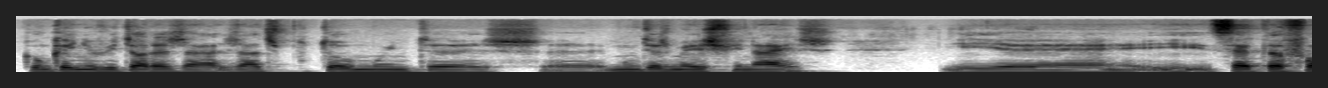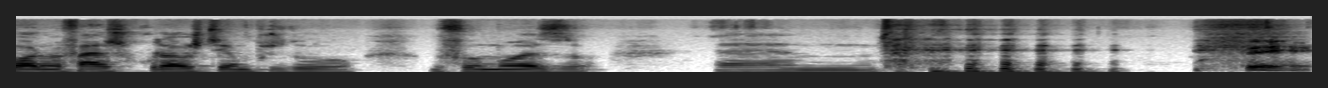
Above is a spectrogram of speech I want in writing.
com quem o Vitória já, já disputou muitas, eh, muitas meias finais e, eh, e, de certa forma faz recordar os tempos do, do famoso. Um... Sim.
